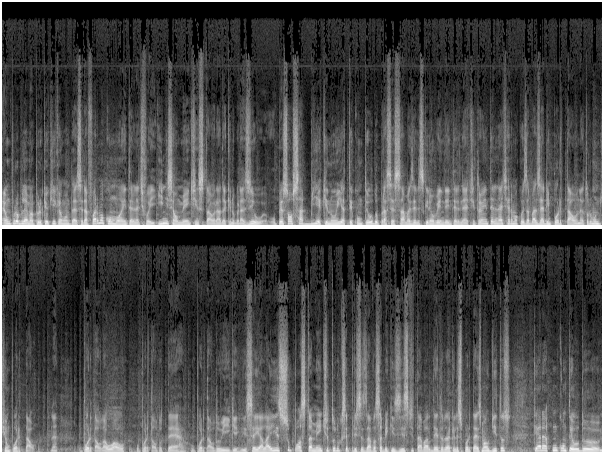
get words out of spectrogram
é um problema, porque o que, que acontece? Da forma como a internet foi inicialmente instaurada aqui no Brasil, o pessoal sabia que não ia ter conteúdo para acessar, mas eles queriam vender a internet. Então a internet era uma coisa baseada em portal, né? Todo mundo tinha um portal, né? O portal da UOL, o portal do Terra, o portal do IG. E você ia lá e supostamente tudo que você precisava saber que existe estava dentro daqueles portais malditos, que era com conteúdo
